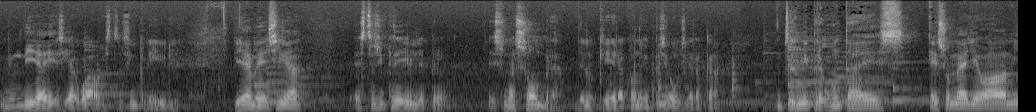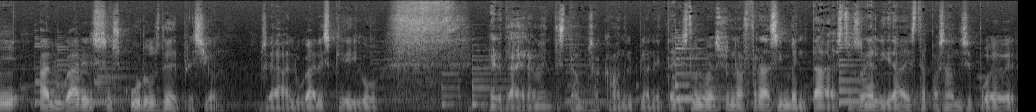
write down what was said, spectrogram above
me hundía y decía, wow, esto es increíble. Y ella me decía, esto es increíble, pero es una sombra de lo que era cuando empecé a bucear acá. Entonces mi pregunta es, eso me ha llevado a mí a lugares oscuros de depresión, o sea, a lugares que digo, verdaderamente estamos acabando el planeta. Y esto no es una frase inventada, esto es realidad, está pasando y se puede ver.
